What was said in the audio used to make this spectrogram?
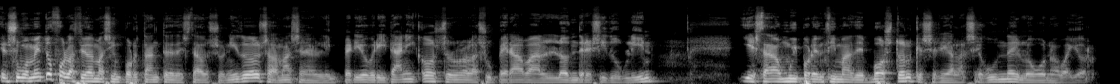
En su momento fue la ciudad más importante de Estados Unidos, además en el Imperio Británico solo la superaban Londres y Dublín, y estaba muy por encima de Boston, que sería la segunda, y luego Nueva York.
